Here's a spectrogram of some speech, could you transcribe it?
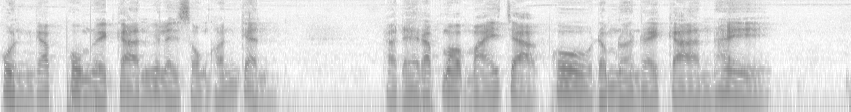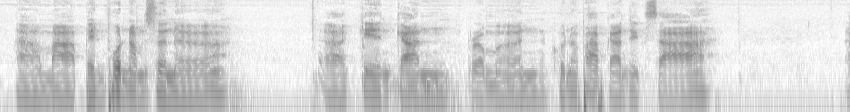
คุณครับผู้อำนวยการวิเลยสงขอนแก่น ได้รับมอบหมายจากผู้ดำเนินรายการให้ มาเป็นผู้นำเสนออเกณฑ์การประเมินคุณภาพการศึกษาอ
